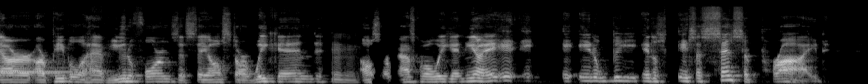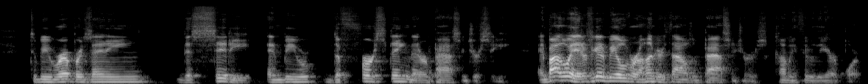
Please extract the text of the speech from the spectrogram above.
our our people have uniforms that say All Star Weekend, mm-hmm. All Star Basketball Weekend. You know, it, it, it it'll be it'll it's a sense of pride to be representing the city and be the first thing that our passengers see. And by the way, there's going to be over 100,000 passengers coming through the airport.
